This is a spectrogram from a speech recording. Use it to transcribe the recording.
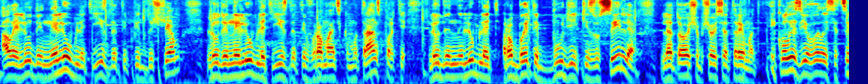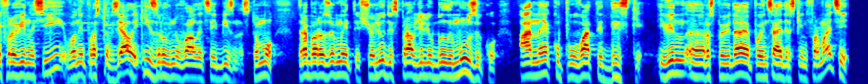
але люди не люблять їздити під дощем, люди не люблять їздити в громадському транспорті, люди не люблять робити будь-які зусилля для того, щоб щось отримати. І коли з'явилися цифрові носії, вони просто взяли і зруйнували цей бізнес. Тому треба розуміти, що люди справді любили музику, а не купувати диски. І він е, розповідає по інсайдерській інформації,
